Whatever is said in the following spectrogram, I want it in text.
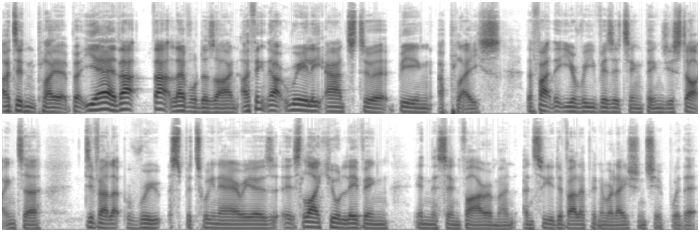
I didn't play it. But yeah, that, that level design, I think that really adds to it being a place. The fact that you're revisiting things, you're starting to develop routes between areas. It's like you're living in this environment, and so you're developing a relationship with it.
